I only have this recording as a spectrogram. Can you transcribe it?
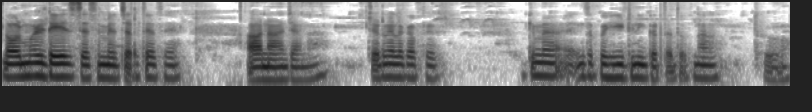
नॉर्मल डेज़ जैसे मेरे चलते थे, आना जाना, चलने लगा फिर। कि मैं इन सबको हीट नहीं करता था उतना तो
